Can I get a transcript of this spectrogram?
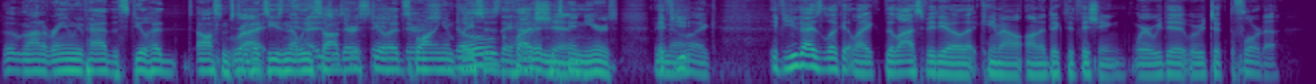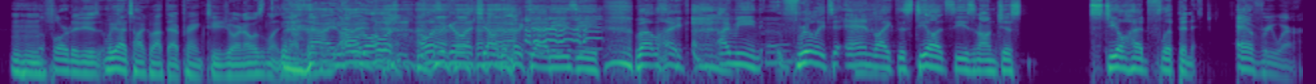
The amount of rain we've had, the steelhead, awesome steelhead Right. season that we Yeah, I was saw. just There's steelhead there's spawning in no places they haven't in ten years. You If know, you- like If you guys look at like the last video that came out on addicted fishing, where we did where we took the Florida. mhm. The Florida dudes. We got to talk about that prank too, Jordan. I wasn't letting you off. the I hook. know. I, was- I wasn't, I wasn't gonna let you off the hook that easy. But like, I mean, really to end like the steelhead season on just steelhead flipping everywhere.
